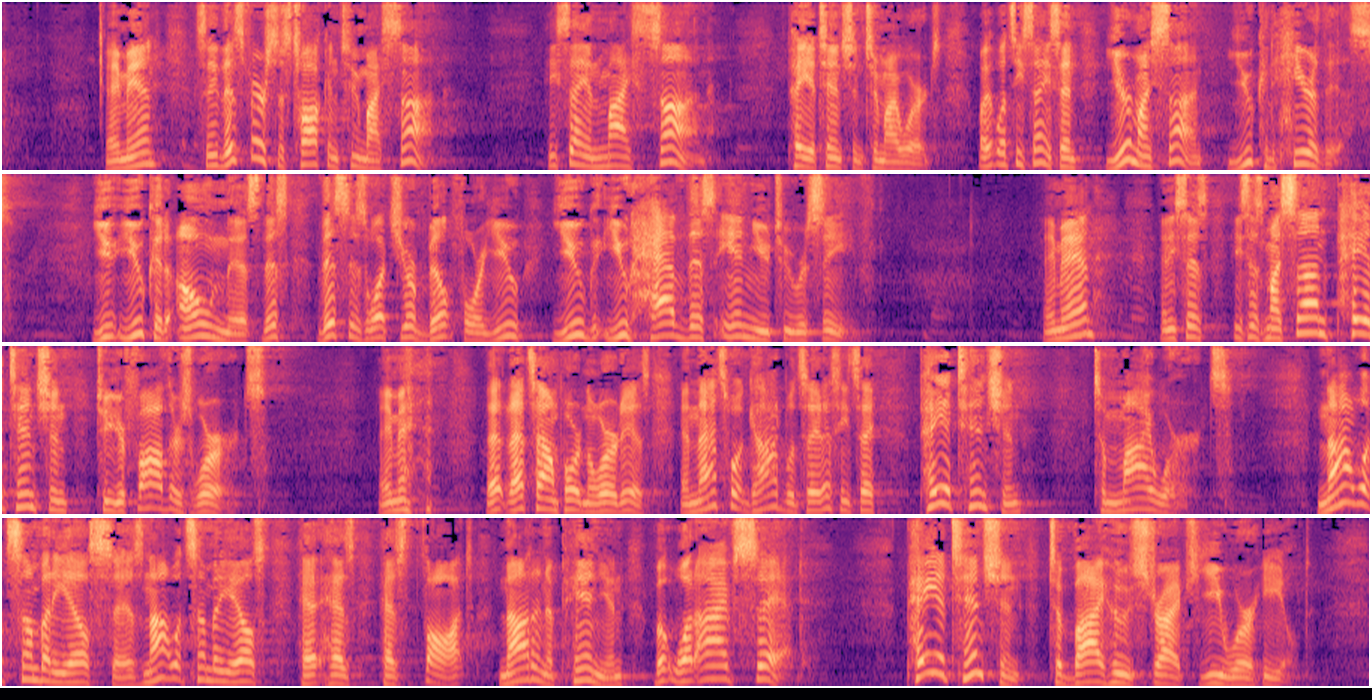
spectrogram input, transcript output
Amen? See, this verse is talking to my son. He's saying, my son, pay attention to my words. What's he saying? He's saying, you're my son. You can hear this. You, you could own this. This, this is what you're built for. You, you, you have this in you to receive. Amen? And he says, he says, my son, pay attention to your father's words. Amen? That, that's how important the word is. And that's what God would say to us. He'd say, pay attention to my words. Not what somebody else says, not what somebody else ha- has, has thought, not an opinion, but what I've said. Pay attention to by whose stripes ye were healed.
